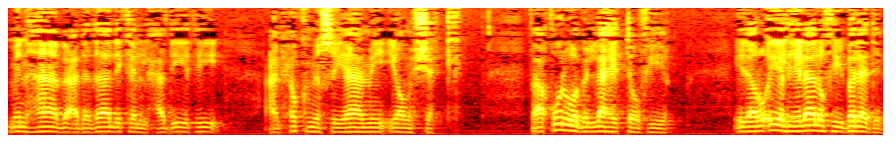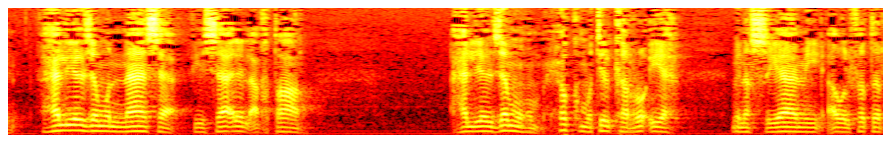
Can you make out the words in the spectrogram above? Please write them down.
منها بعد ذلك للحديث عن حكم صيام يوم الشك. فأقول وبالله التوفيق إذا رؤي الهلال في بلد فهل يلزم الناس في سائر الأقطار؟ هل يلزمهم حكم تلك الرؤية من الصيام أو الفطر؟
